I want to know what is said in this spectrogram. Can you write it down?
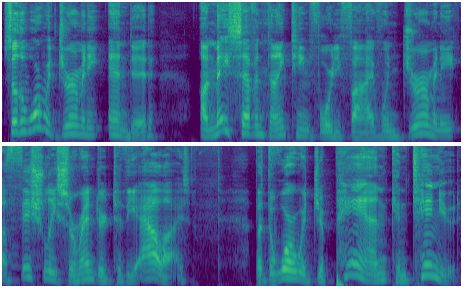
So the war with Germany ended on May 7, 1945, when Germany officially surrendered to the Allies. But the war with Japan continued,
